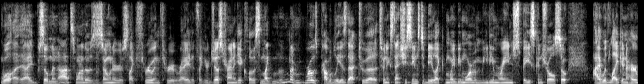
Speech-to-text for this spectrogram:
Well, I, I so Menat's one of those zoners like through and through, right? It's like you're just trying to get close, and like Rose probably is that to a to an extent. She seems to be like maybe more of a medium range space control. So I would liken her,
